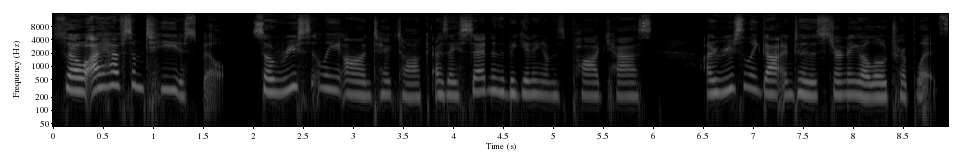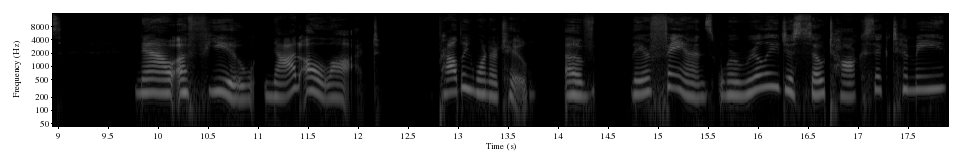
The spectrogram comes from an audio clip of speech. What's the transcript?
So, I have some tea to spill. So, recently on TikTok, as I said in the beginning of this podcast, I recently got into the Sturniolo triplets. Now, a few, not a lot, probably one or two of their fans were really just so toxic to me.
